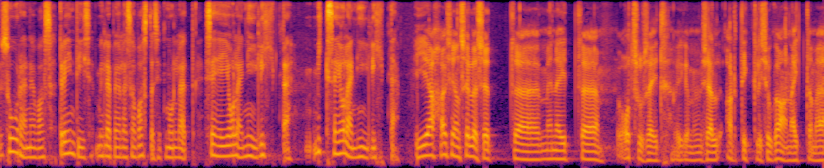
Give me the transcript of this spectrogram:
suurenevas trendis, mille peale sa vastasid mulle, et see ei ole nii lihtne. miks ei ole nii lihtne? Jah, asi on selles, et äh, me neid äh, otsuseid, õigemini seal artiklis ju ka näitame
